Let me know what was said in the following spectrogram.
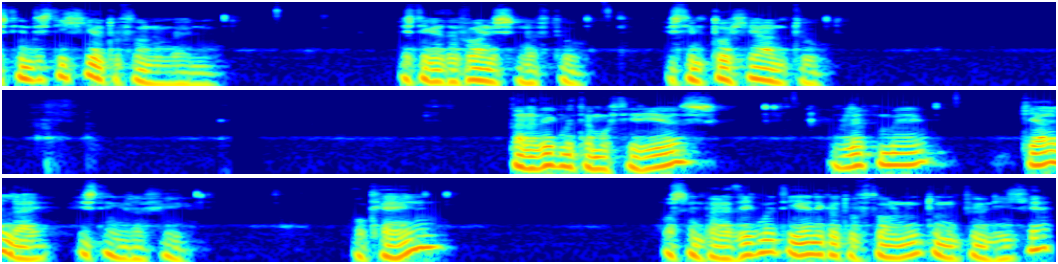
στην δυστυχία του φθονουμένου, στην καταφώνηση αυτού, στην πτώχειά του. Παραδείγματα μοχθηρίας βλέπουμε και άλλα στην γραφή. Ο Κέιν, ως εν παραδείγματι η έννοια του φθόνου τον οποίον είχε,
